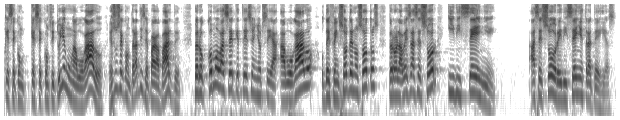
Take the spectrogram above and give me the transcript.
que se, que se constituya en un abogado. Eso se contrata y se paga aparte. Pero ¿cómo va a ser que este señor sea abogado o defensor de nosotros, pero a la vez asesor y diseñe, asesore y diseñe estrategias?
